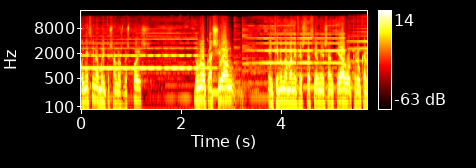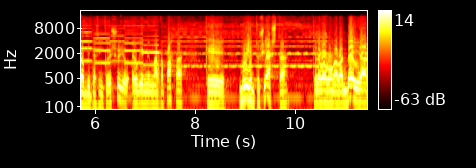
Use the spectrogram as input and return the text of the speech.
coñecina moitos anos despois, nunha ocasión en que nunha manifestación en Santiago, creo que era o 25 de xullo, eu vien unha rapaza que moi entusiasta, que levaba unha bandeira,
